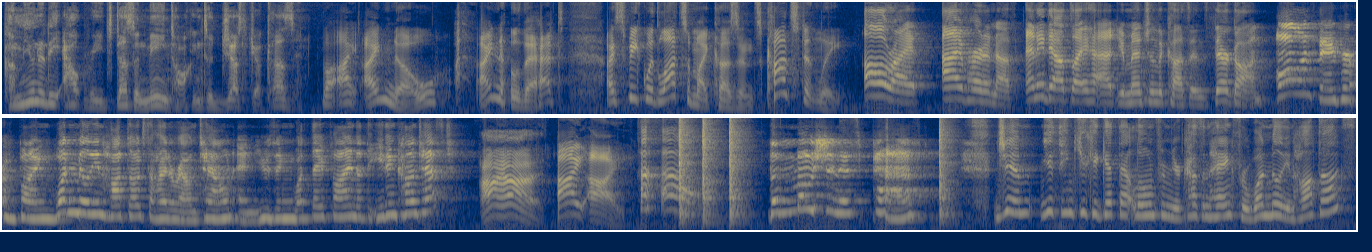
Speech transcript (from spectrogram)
community outreach doesn't mean talking to just your cousin. Well, I, I know. I know that. I speak with lots of my cousins constantly. All right, I've heard enough. Any doubts I had, you mentioned the cousins. They're gone. All in favor of buying one million hot dogs to hide around town and using what they find at the eating contest? Aye, aye. Aye, aye. the motion is passed. Jim, you think you could get that loan from your cousin Hank for one million hot dogs?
